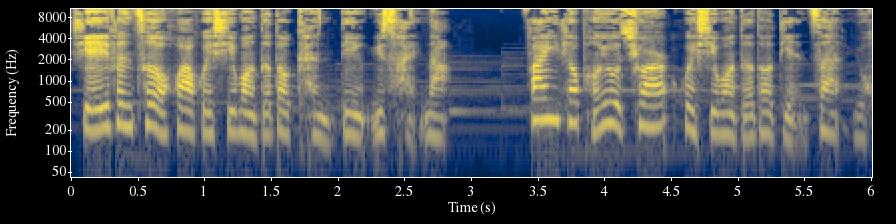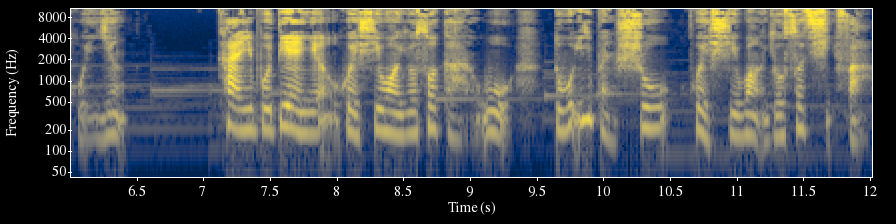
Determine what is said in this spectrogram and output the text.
写一份策划会希望得到肯定与采纳，发一条朋友圈会希望得到点赞与回应，看一部电影会希望有所感悟，读一本书会希望有所启发。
